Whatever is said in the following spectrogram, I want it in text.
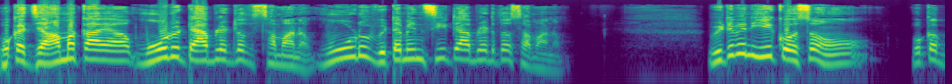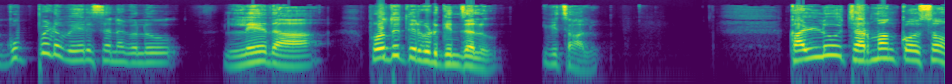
ఒక జామకాయ మూడు టాబ్లెట్లతో సమానం. మూడు విటమిన్ సి టాబ్లెట్‌తో సమానం. విటమిన్ ఇ కోసం ఒక గుప్పెడు వేరుశనగలు లేదా ప్రొద్దుతిరుగుడు గింజలు ఇవి చాలు. కళ్ళు, చర్మం కోసం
